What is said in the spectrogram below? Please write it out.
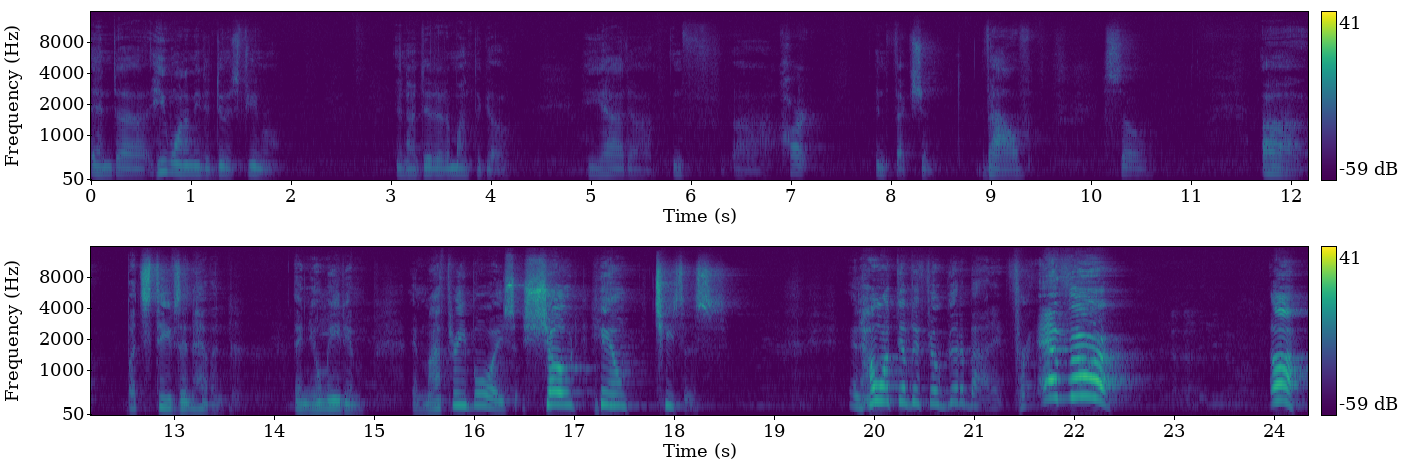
And uh, he wanted me to do his funeral. And I did it a month ago. He had a inf- heart infection valve. So, uh, but Steve's in heaven. Then you'll meet him. And my three boys showed him Jesus. And I want them to feel good about it forever. Oh.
